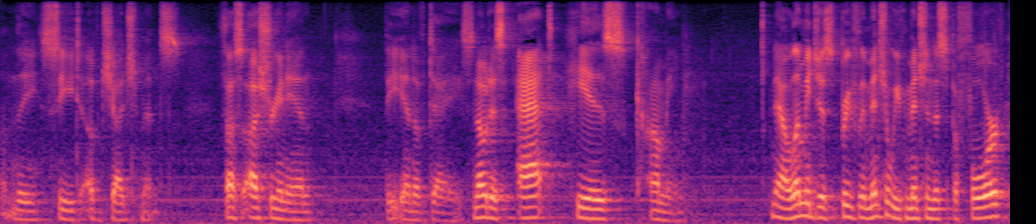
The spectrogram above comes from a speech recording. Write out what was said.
on the seat of judgments, thus ushering in the end of days. Notice, at his coming. Now, let me just briefly mention, we've mentioned this before.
